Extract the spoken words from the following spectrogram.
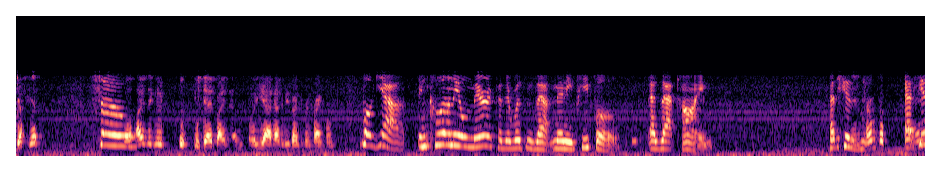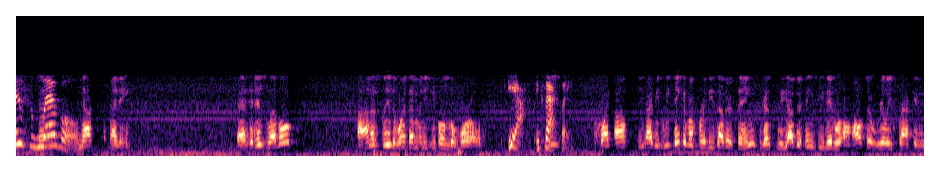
Yep, yep. So, Well, Isaac Newton was dead by then, so yeah, it had to be Benjamin Franklin. well, yeah, in colonial America there wasn't that many people at that time. At his In terms of at his level. not that many. At his level, honestly, there weren't that many people in the world. Yeah, exactly. quite honestly, I mean, we think of him for these other things because the other things he did were also really fracking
